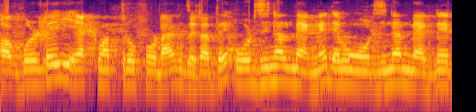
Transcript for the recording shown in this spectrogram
হক বোল্টেই একমাত্র প্রোডাক্ট যেটাতে অরিজিনাল ম্যাগনেট এবং অরিজিনাল ম্যাগনেট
